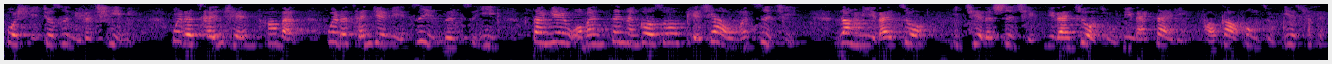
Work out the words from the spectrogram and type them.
或许就是你的器皿，为了成全他们，为了成全你自己的旨意。但愿我们真能够说撇下我们自己，让你来做一切的事情，你来做主，你来带领，祷告奉主耶稣的名。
